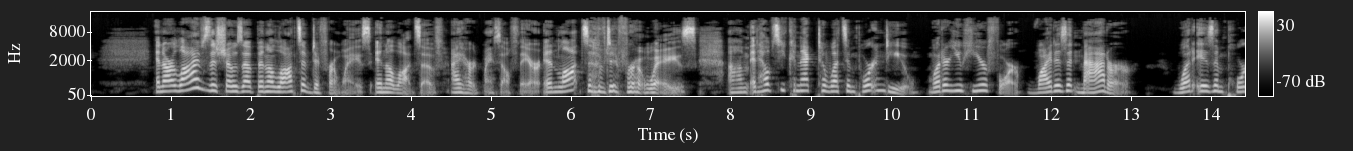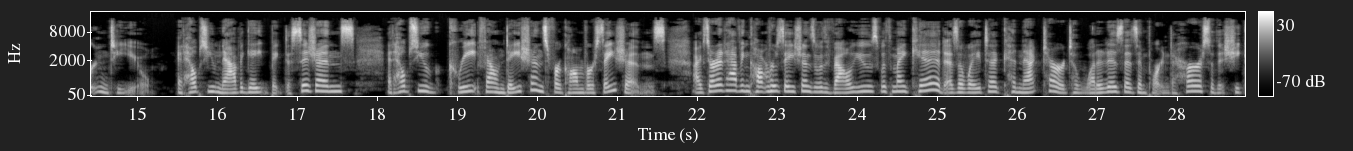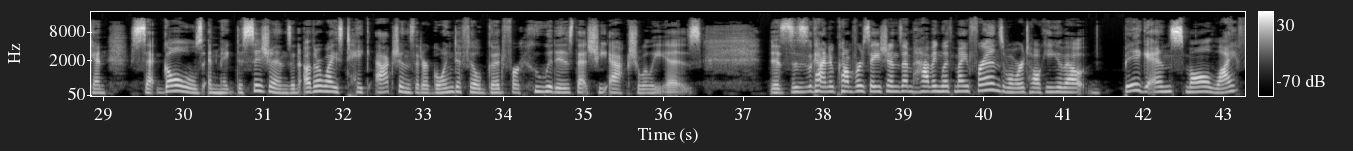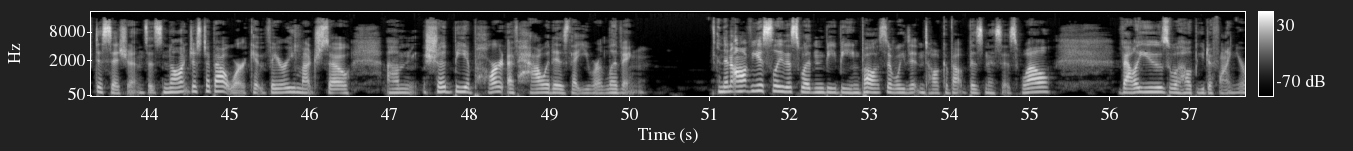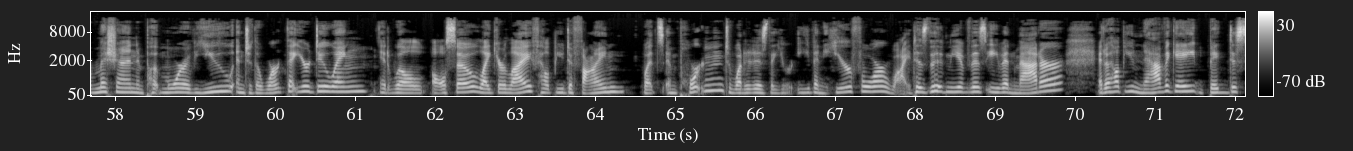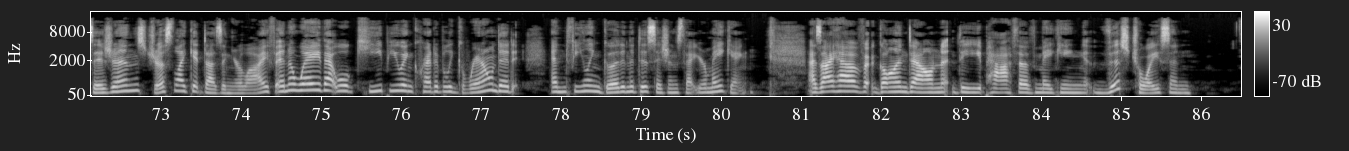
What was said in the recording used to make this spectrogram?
In our lives, this shows up in a lots of different ways. In a lots of, I heard myself there, in lots of different ways. Um, it helps you connect to what's important to you. What are you here for? Why does it matter? What is important to you? It helps you navigate big decisions. It helps you create foundations for conversations. I've started having conversations with values with my kid as a way to connect her to what it is that's important to her so that she can set goals and make decisions and otherwise take actions that are going to feel good for who it is that she actually is. This is the kind of conversations I'm having with my friends when we're talking about big and small life decisions. It's not just about work. It very much so um, should be a part of how it is that you are living. And then obviously, this wouldn't be being boss if we didn't talk about business as well. Values will help you define your mission and put more of you into the work that you're doing. It will also, like your life, help you define what's important, what it is that you're even here for. Why does any of this even matter? It'll help you navigate big decisions just like it does in your life in a way that will keep you incredibly grounded and feeling good in the decisions that you're making. As I have gone down the path of making this choice and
